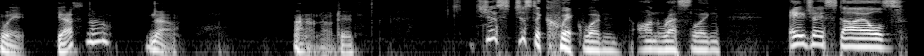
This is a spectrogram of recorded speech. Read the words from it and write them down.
Wait. Yes. No. No. I don't know, dude. Just just a quick one on wrestling. AJ Styles,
